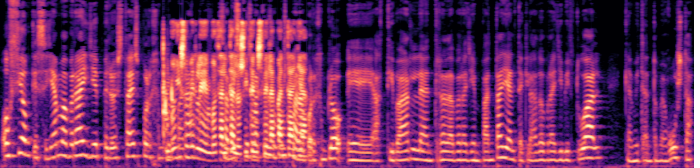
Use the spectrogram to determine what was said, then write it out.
opción que se llama Braille, pero esta es, por ejemplo. VoiceOver lee en voz alta los ítems de la pantalla. Para, por ejemplo, eh, activar la entrada Braille en pantalla, el teclado Braille virtual, que a mí tanto me gusta.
